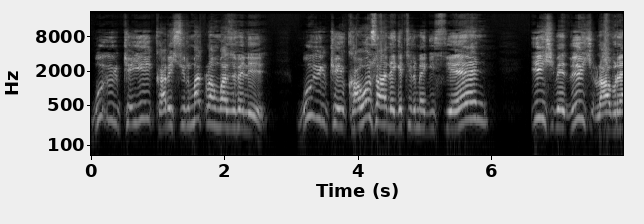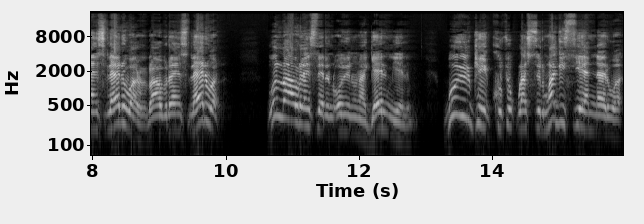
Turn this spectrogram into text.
bu ülkeyi karıştırmakla vazifeli, bu ülkeyi kaos hale getirmek isteyen iç ve dış Lavrensler var, Lavrensler var. Bu Lavrenslerin oyununa gelmeyelim. Bu ülkeyi kutuplaştırmak isteyenler var.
